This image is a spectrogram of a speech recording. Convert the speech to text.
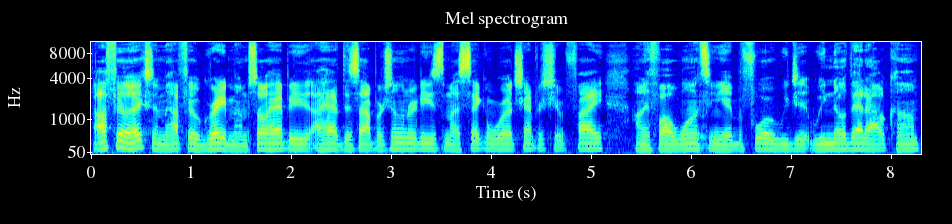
I feel excellent, man. I feel great, man. I'm so happy I have this opportunity. This is my second world championship fight. I only fought once, and yet before we just we know that outcome.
